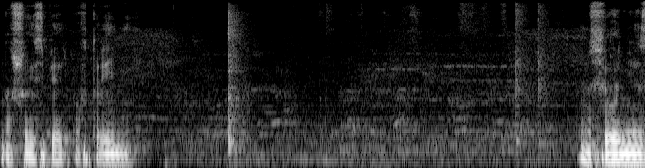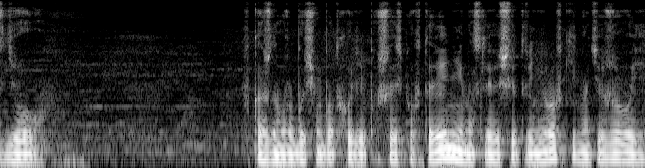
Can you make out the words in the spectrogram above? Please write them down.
на 6-5 повторений. Сегодня я сделал каждом рабочем подходе по 6 повторений. На следующей тренировке на тяжелой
